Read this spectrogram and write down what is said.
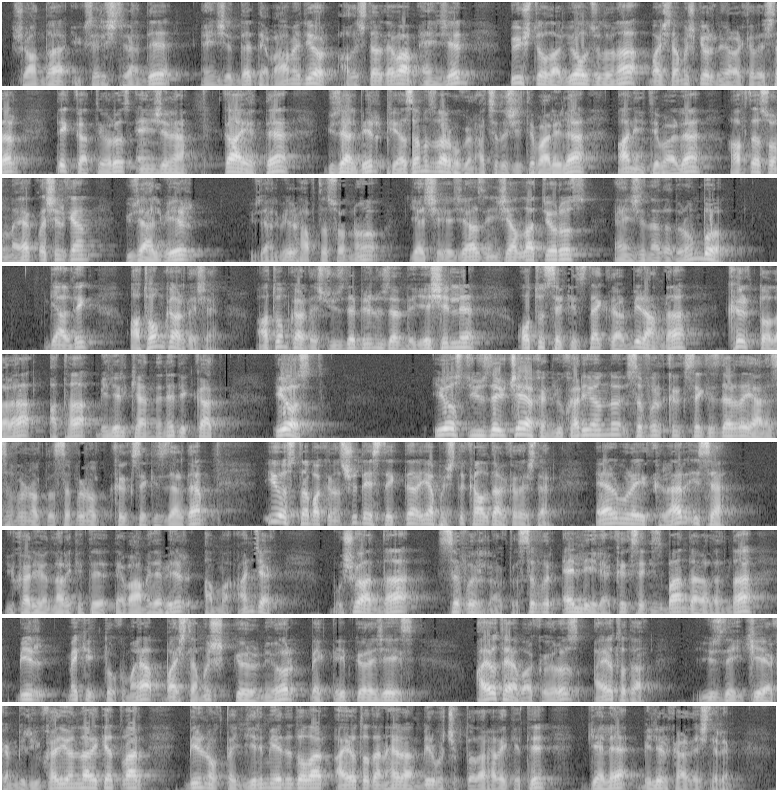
Şu anda yükseliş trendi Engine'de devam ediyor. Alışlar devam. Engine 3 dolar yolculuğuna başlamış görünüyor arkadaşlar. Dikkat diyoruz Engine'e. Gayet de güzel bir piyasamız var bugün açılış itibariyle an itibariyle hafta sonuna yaklaşırken güzel bir güzel bir hafta sonunu yaşayacağız inşallah diyoruz. Engine'de de durum bu. Geldik Atom kardeşe. Atom kardeş %1'in üzerinde yeşilli 38 tekrar bir anda 40 dolara atabilir kendine dikkat. IOST IOST %3'e yakın yukarı yönlü 0.48'lerde yani 0.048'lerde IOS'ta bakınız şu destekte yapıştı kaldı arkadaşlar. Eğer burayı kırar ise yukarı yönlü hareketi devam edebilir ama ancak bu şu anda 0.050 ile 48 band aralığında bir mekik dokumaya başlamış görünüyor. Bekleyip göreceğiz. IOTA'ya bakıyoruz. IOTA'da %2'ye yakın bir yukarı yönlü hareket var. 1.27 dolar IOTA'dan her an 1.5 dolar hareketi gelebilir kardeşlerim.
